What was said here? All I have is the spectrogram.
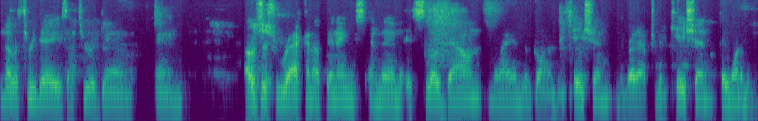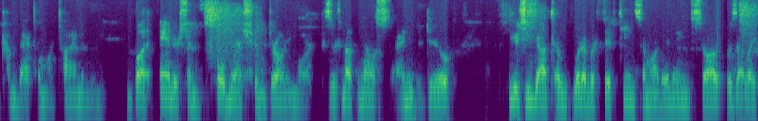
another three days, I threw again, and I was just racking up innings, and then it slowed down. And then I ended up going on vacation. And right after vacation, they wanted me to come back one more time, and but Anderson told me I shouldn't throw anymore because there's nothing else I need to do. Because you got to whatever 15 some odd innings, so I was at like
